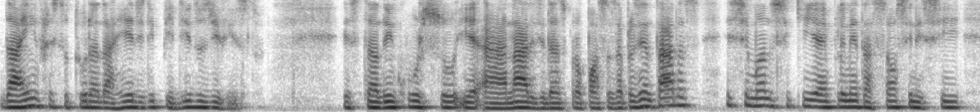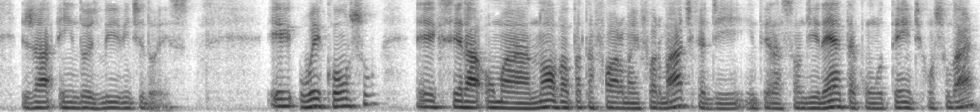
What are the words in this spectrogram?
da infraestrutura da rede de pedidos de visto. Estando em curso a análise das propostas apresentadas, estimando-se que a implementação se inicie já em 2022. E o e-Consul, é, que será uma nova plataforma informática de interação direta com o utente consular,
